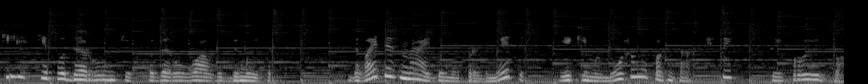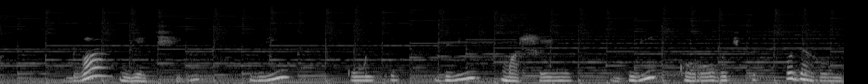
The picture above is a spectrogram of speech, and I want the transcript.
Скільки подарунків подарували Дмитрику? Давайте знайдемо предмети, які ми можемо позначити цифрою 2. Два м'ячі, дві кульки, дві машини, дві коробочки подарунки.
